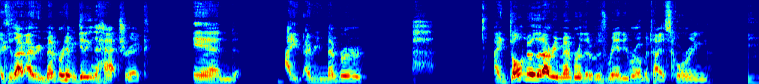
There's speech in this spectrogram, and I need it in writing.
because I, I remember him getting the hat trick, and I I remember. I don't know that I remember that it was Randy Robitaille scoring, Hmm.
